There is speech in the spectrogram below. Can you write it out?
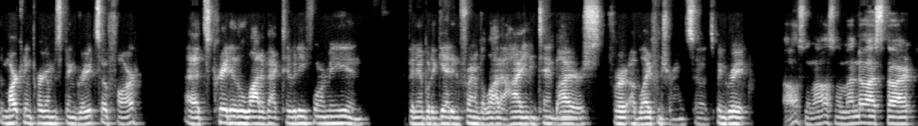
the marketing program has been great so far. Uh, it's created a lot of activity for me and been able to get in front of a lot of high intent buyers for of life insurance. So it's been great. Awesome, awesome. I know I start.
